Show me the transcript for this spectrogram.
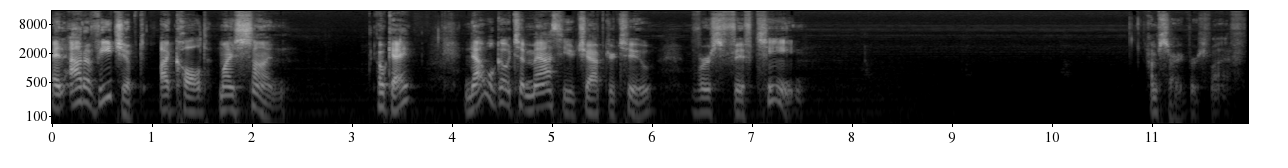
and out of Egypt I called my son. Okay, now we'll go to Matthew chapter 2, verse 15. I'm sorry, verse 5.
